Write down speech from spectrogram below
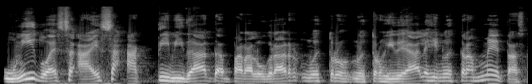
unido a esa, a esa actividad para lograr nuestros, nuestros ideales y nuestras metas,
